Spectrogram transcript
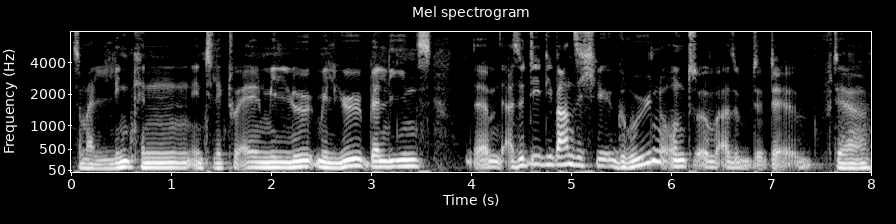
sag mal, linken intellektuellen Milieu, Milieu Berlins. Ähm, also die, die waren sich grün und also der, der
